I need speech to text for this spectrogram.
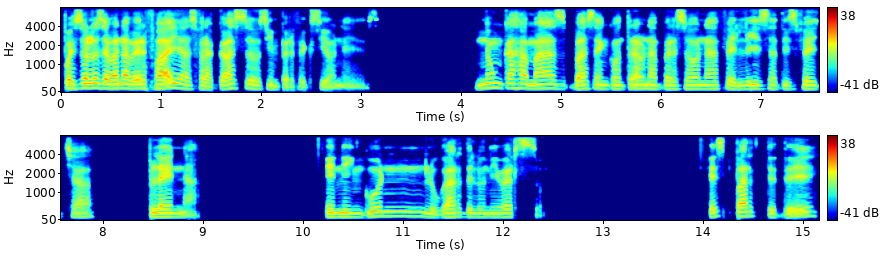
pues solo se van a ver fallas, fracasos, imperfecciones. Nunca jamás vas a encontrar una persona feliz, satisfecha, plena, en ningún lugar del universo. Es parte de,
